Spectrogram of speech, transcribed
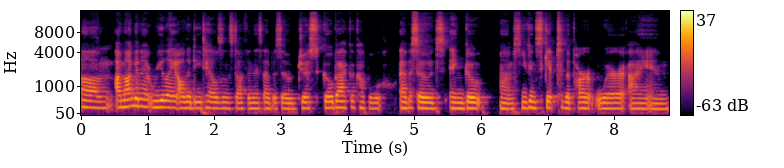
Um, I'm not gonna relay all the details and stuff in this episode. Just go back a couple episodes and go. Um, so you can skip to the part where I am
